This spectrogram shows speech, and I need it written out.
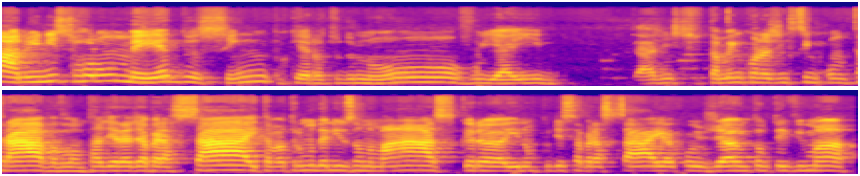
Ah, no início rolou um medo, assim, porque era tudo novo, e aí a gente também, quando a gente se encontrava, a vontade era de abraçar, e tava todo mundo ali usando máscara, e não podia se abraçar, e gel, então teve uma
